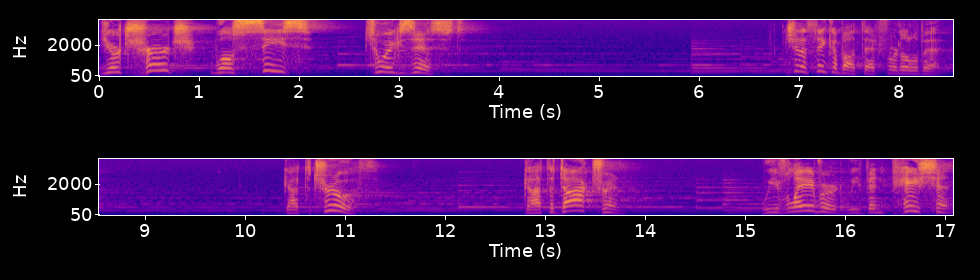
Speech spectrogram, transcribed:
your church will cease to exist. I want you to think about that for a little bit. Got the truth, got the doctrine. We've labored, we've been patient.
